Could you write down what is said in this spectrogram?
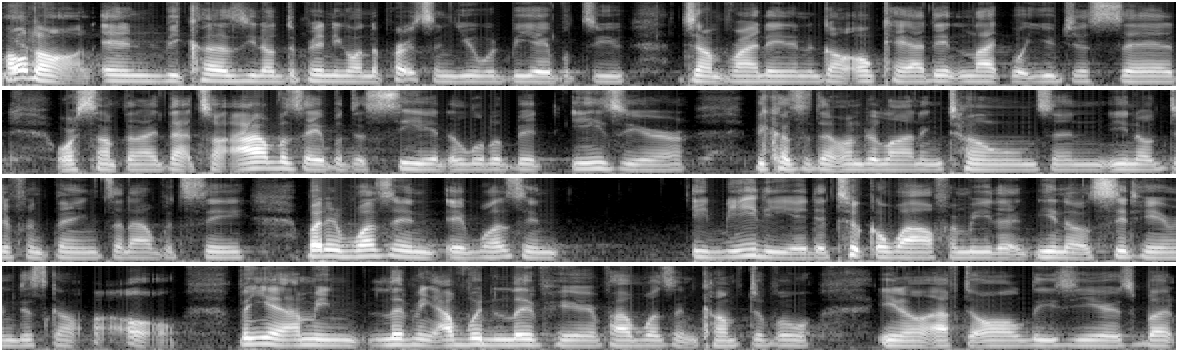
hold on." And because you know, depending on the person, you would be able to jump right in and go, "Okay, I didn't like what you just said," or something like that. So I was able to see it a little bit easier because of the underlining tones and you know different things that I would see. But it wasn't. It wasn't immediate. It took a while for me to, you know, sit here and just go, oh. But yeah, I mean, living, I wouldn't live here if I wasn't comfortable, you know, after all these years. But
